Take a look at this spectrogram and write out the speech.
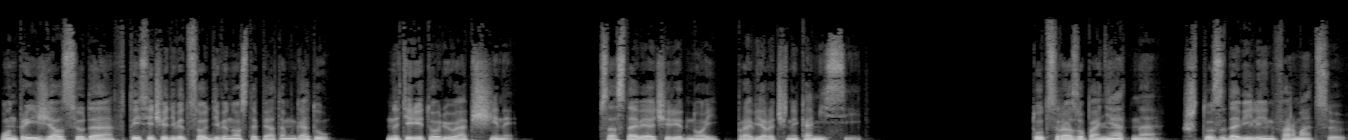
Он приезжал сюда в 1995 году на территорию общины в составе очередной проверочной комиссии. Тут сразу понятно, что задавили информацию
